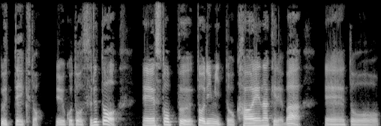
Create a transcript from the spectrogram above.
売っていくということをすると、えー、ストップとリミットを変えなければ、えっ、ー、と、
